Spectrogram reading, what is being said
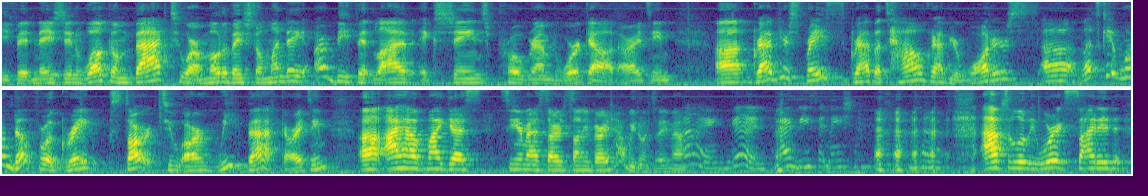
BFit Nation, welcome back to our Motivational Monday, our BFit Live Exchange programmed workout. All right, team. Uh, grab your sprays, grab a towel, grab your waters. Uh, let's get warmed up for a great start to our week back. All right, team. Uh, I have my guest, Senior Master Sergeant Sonny Berry. How are we doing today, ma'am? Hi, good. Hi, BFit Nation. Absolutely. We're excited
